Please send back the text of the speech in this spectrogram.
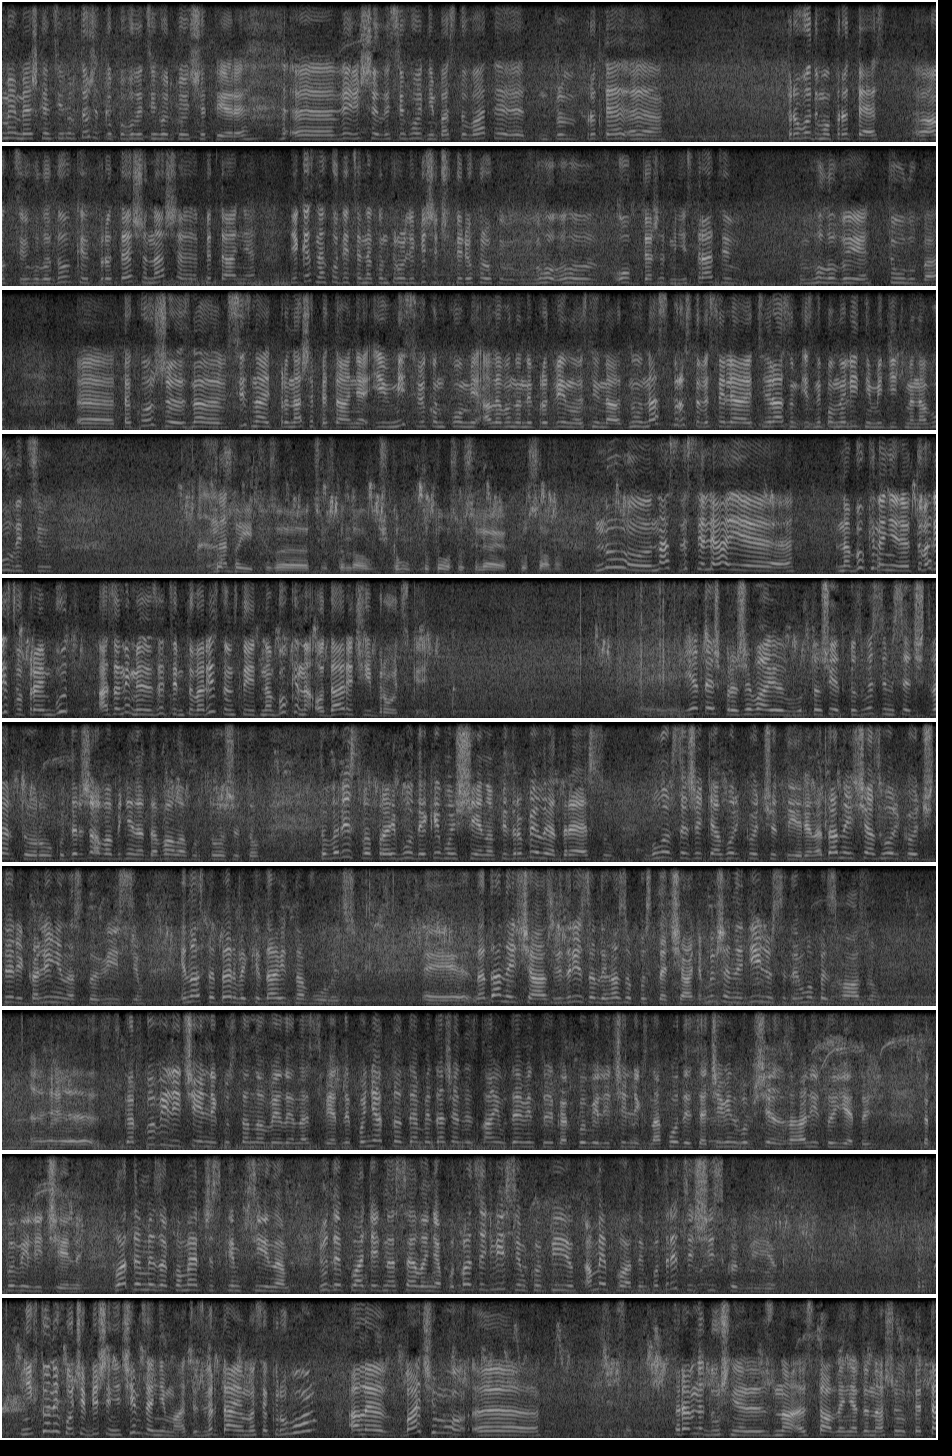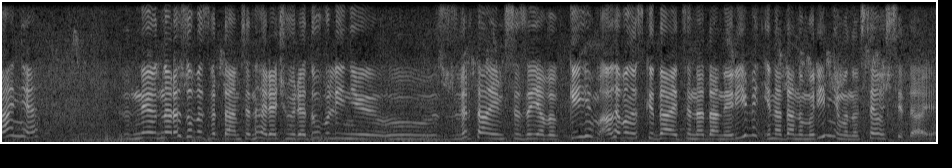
мешканці гуртожитку по вулиці Горької 4 е, вирішили сьогодні бастувати е, е, проводимо протест, акцію голодовки про те, що наше питання, яке знаходиться на контролі більше 4 років в облдержадміністрації, в голови Тулуба. Також всі знають про наше питання і в міськвиконкомі, але воно не продвинулось ні на одну. Нас просто виселяють разом із неповнолітніми дітьми на вулицю. Хто стоїть за цим скандалом? Чи кому хто, хто вас виселяє, хто саме? Ну, нас виселяє Набокіна товариство Праймбуд, а за ними за цим товариством стоїть Набокіна, Одарич і Бродський. Я теж проживаю в гуртожитку з 84-го року. Держава мені надавала гуртожиток. Товариство Прайбуд якимось чином підробили адресу. Було все життя Горького 4. На даний час Горького 4, Калініна 108. І нас тепер викидають на вулицю. Е, На даний час відрізали газопостачання. Ми вже неділю сидимо без газу. Е, Картковий лічильник установили на світ. Непонятно, де ми навіть не знаємо, де він той картковий лічильник знаходиться, чи він взагалі то є той картковий лічильник. Платимо за комерційним цінам. Люди платять населення по 28 копійок, а ми платимо по 36 копійок. Ніхто не хоче більше нічим займатися. Звертаємося кругом, але бачимо е, равнодушне ставлення до нашого питання. Неодноразово звертаємося на гарячу урядову лінію, е, звертаємося заяви в Київ, але воно скидається на даний рівень і на даному рівні воно все осідає.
